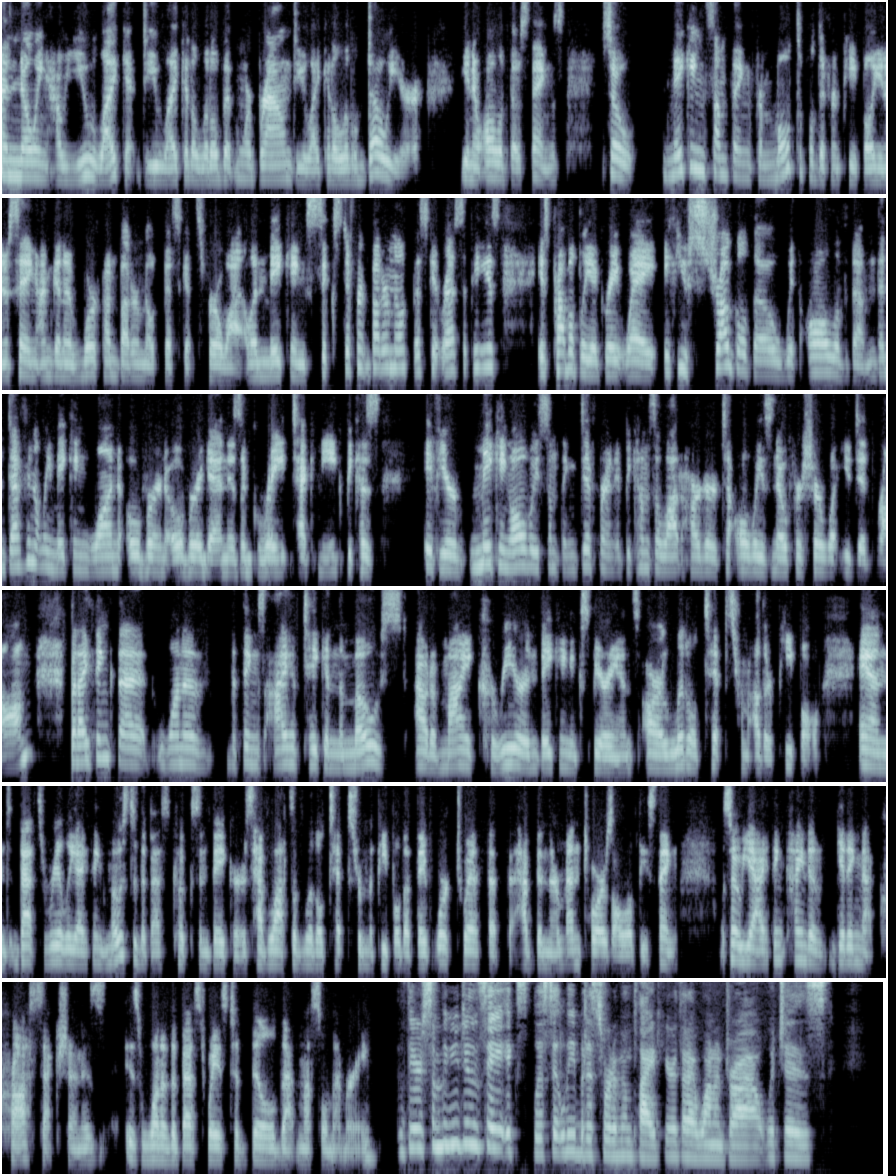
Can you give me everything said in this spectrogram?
and knowing how you like it. Do you like it a little bit more brown? Do you like it a little doughier? You know all of those things. So making something from multiple different people, you know, saying I'm going to work on buttermilk biscuits for a while and making six different buttermilk biscuit recipes is probably a great way. If you struggle though with all of them, then definitely making one over and over again is a great technique because if you're making always something different, it becomes a lot harder to always know for sure what you did wrong. But I think that one of the things I have taken the most out of my career and baking experience are little tips from other people. And that's really, I think, most of the best cooks and bakers have lots of little tips from the people that they've worked with that have been their mentors, all of these things. So yeah, I think kind of getting that cross section is is one of the best ways to build that muscle memory there's something you didn't say explicitly, but it's sort of implied here that I want to draw out, which is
